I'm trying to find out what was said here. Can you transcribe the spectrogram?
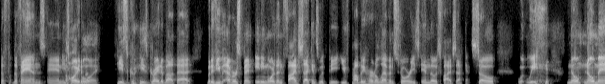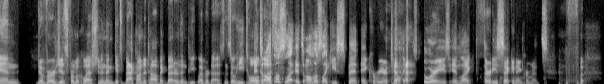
the, the fans, and he's Ahoy, great about, he's he's great about that. But if you've ever spent any more than five seconds with Pete, you've probably heard 11 stories in those five seconds. So we, no, no man diverges from a question and then gets back onto topic better than Pete Weber does. And so he told it's us almost like it's almost like he spent a career telling stories in like 30 second increments.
